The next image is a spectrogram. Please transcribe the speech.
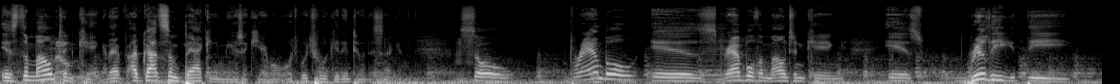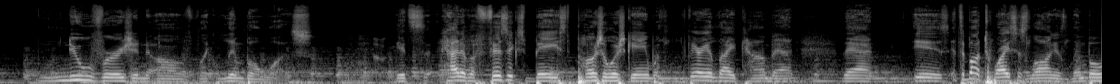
is The Mountain, Mountain. King. And I've, I've got some backing music here, but which, which we'll get into in a second. Mm-hmm. So, Bramble is Bramble the Mountain King is really the new version of like Limbo was. Mm-hmm. It's kind of a physics-based puzzle-ish game with very light combat that is it's about twice as long as Limbo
